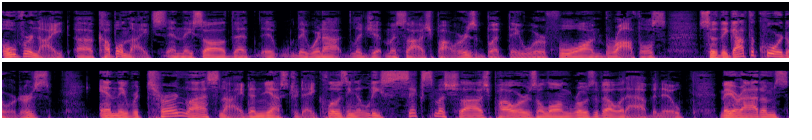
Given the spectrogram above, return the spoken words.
overnight, a couple nights, and they saw that it, they were not legit massage powers, but they were full on brothels. So they got the court orders and they returned last night and yesterday, closing at least six massage powers along Roosevelt Avenue. Mayor Adams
